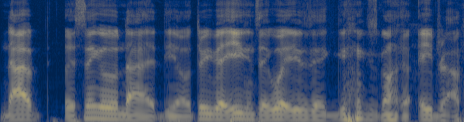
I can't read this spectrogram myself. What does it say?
not a single, not you know three. He didn't say what he was like, just gonna A drop,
